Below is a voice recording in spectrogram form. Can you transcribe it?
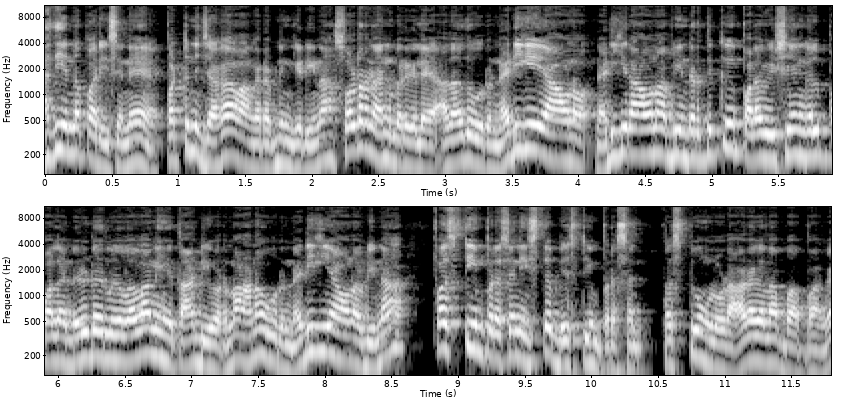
அது என்னப்பா ரீசனு பட்டுன்னு ஜகா வாங்குற அப்படின்னு கேட்டீங்கன்னா சொல்ற நண்பர்களே அதாவது ஒரு நடிகை ஆகணும். நடிகர் ஆகணும் அப்படின்றதுக்கு பல விஷயங்கள் பல நெருடல்களெல்லாம் நீங்க தாண்டி வரணும். ஆனால் ஒரு நடிகை ஆகணும் அப்படின்னா first impression is the best impression first உங்களோட அழகை தான் பார்ப்பாங்க.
